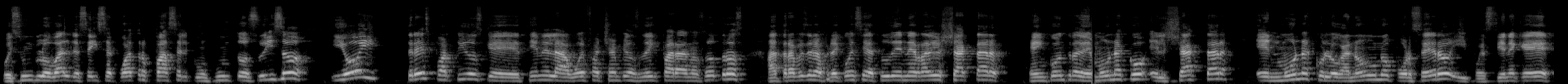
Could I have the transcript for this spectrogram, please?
pues un global de 6 a 4, pasa el conjunto suizo. Y hoy tres partidos que tiene la UEFA Champions League para nosotros a través de la frecuencia de TUDN Radio Shakhtar en contra de Mónaco. El Shakhtar en Mónaco lo ganó 1 por 0 y pues tiene que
